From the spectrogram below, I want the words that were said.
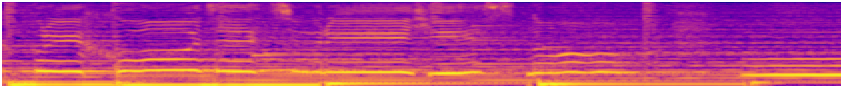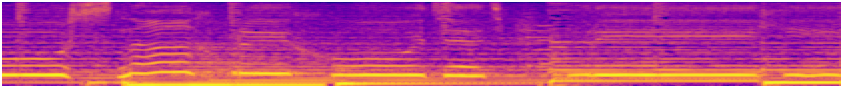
Снах приходять мрії знов, снах приходять мрії.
